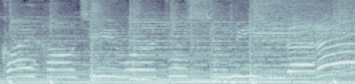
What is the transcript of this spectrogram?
快耗尽我的生命？But I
